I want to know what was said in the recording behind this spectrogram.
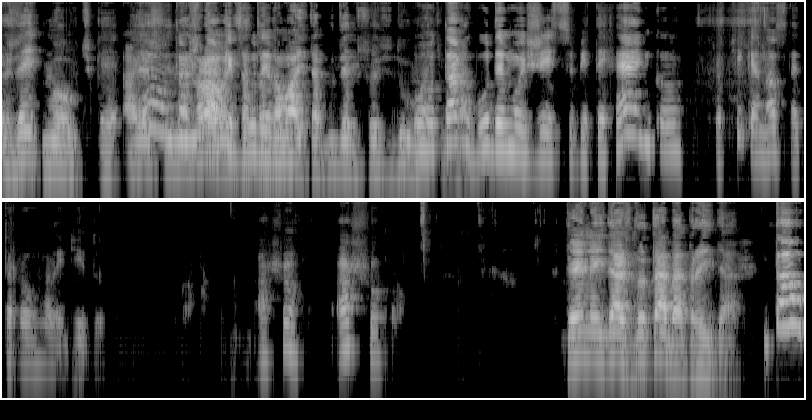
жити мовчки. А Та, якщо то не ж так і нравиться, то будемо. давайте будемо щось думати. Отак вже. будемо й жити собі тихенько, щоб тільки нас не трогали, діду. А що? А що? Ти не йдеш, до тебе прийде. Та,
